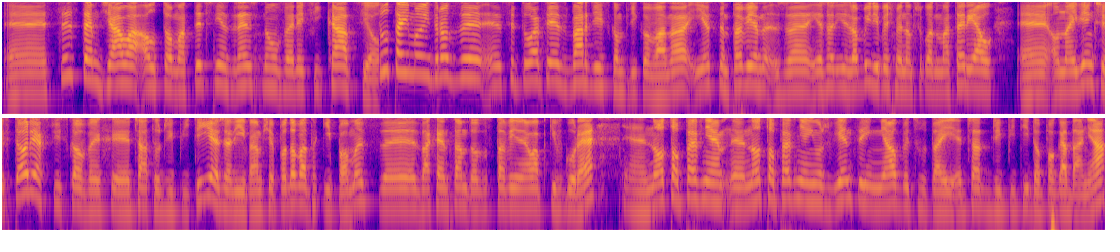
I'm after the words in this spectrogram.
E, system działa automatycznie z ręczną weryfikacją. Tutaj, moi drodzy, e, sytuacja jest bardziej skomplikowana i jestem pewien, że jeżeli zrobilibyśmy na przykład materiał e, o największych teoriach spiskowych e, czatu GPT, jeżeli wam się podoba taki pomysł, e, zachęcam do zostawienia łapki w górę, e, no to pewnie, e, no to pewnie już więcej miałby tutaj czat GPT do pogadania.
